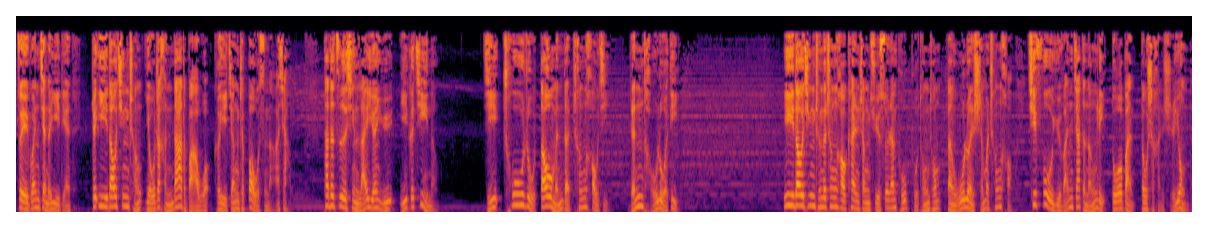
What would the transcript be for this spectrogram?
最关键的一点。这一刀倾城有着很大的把握，可以将这 BOSS 拿下。他的自信来源于一个技能，即出入刀门的称号技“人头落地”。一刀倾城的称号看上去虽然普普通通，但无论什么称号，其赋予玩家的能力多半都是很实用的。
